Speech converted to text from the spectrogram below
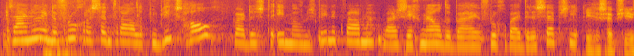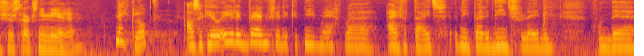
We zijn nu in de vroegere centrale publiekshal, waar dus de inwoners binnenkwamen. Waar ze zich melden bij, vroeger bij de receptie. Die receptie is er straks niet meer, hè? Nee, klopt. Als ik heel eerlijk ben, vind ik het niet meer echt bij eigen tijds... en niet bij de dienstverlening van de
